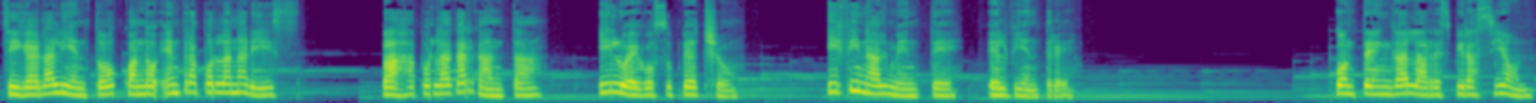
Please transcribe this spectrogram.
Siga el aliento cuando entra por la nariz, baja por la garganta y luego su pecho y finalmente el vientre. Contenga la respiración.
